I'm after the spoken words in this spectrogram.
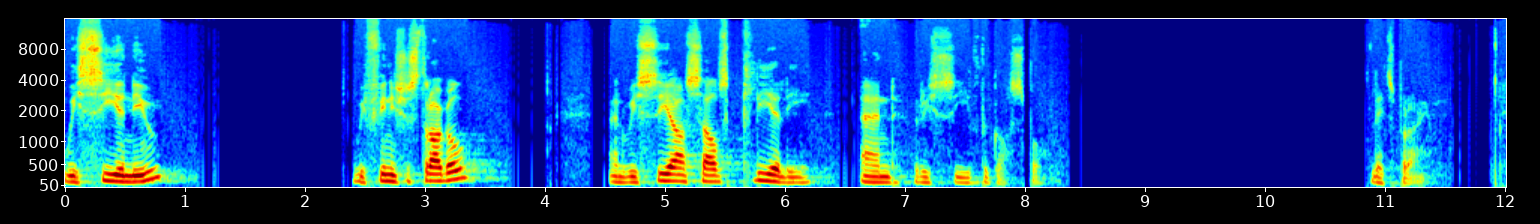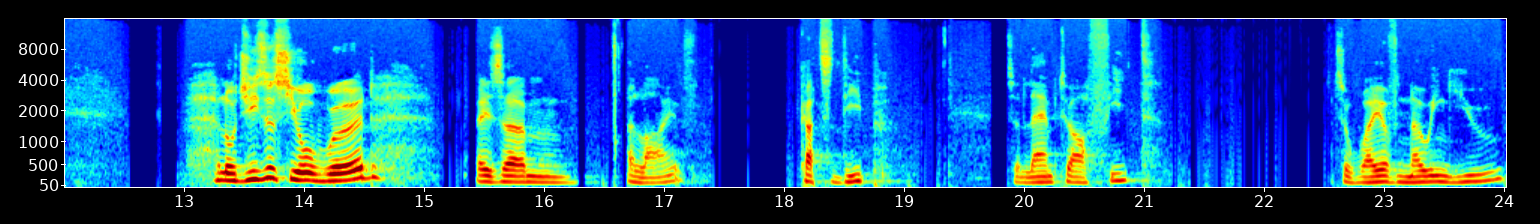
we see anew, we finish a struggle, and we see ourselves clearly and receive the gospel. Let's pray. Lord Jesus, your word is um, alive, cuts deep, it's a lamp to our feet, it's a way of knowing you,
